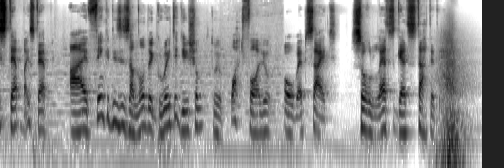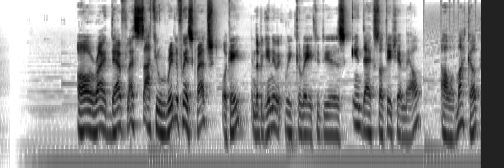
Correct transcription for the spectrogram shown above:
step by step. I think this is another great addition to your portfolio or website. So let's get started. Alright dev, let's start you really from scratch, okay? In the beginning we created this index.html, our markup,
